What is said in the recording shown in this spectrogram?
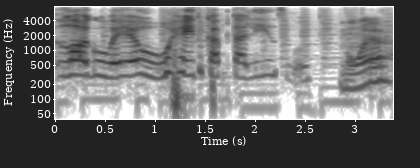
Logo eu, o rei do capitalismo. Não é?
